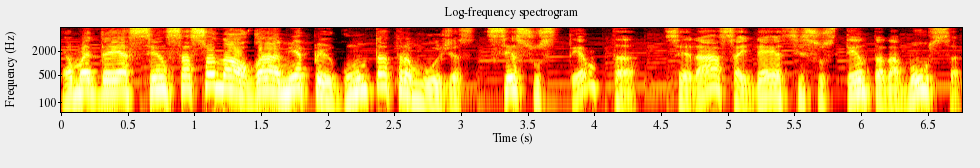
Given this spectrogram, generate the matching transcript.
É uma ideia sensacional. Agora, a minha pergunta, Tramujas, se sustenta? Será essa ideia se sustenta na bolsa?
